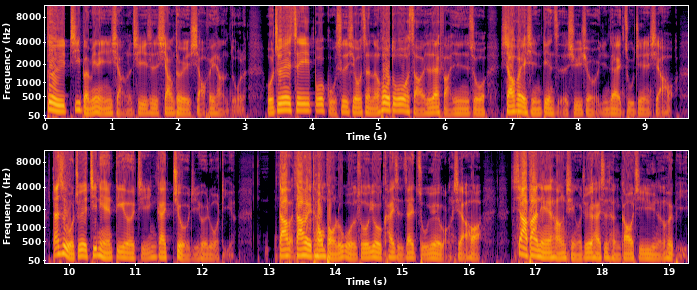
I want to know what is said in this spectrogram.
对于基本面的影响呢，其实是相对小非常多的。我觉得这一波股市修正呢，或多或少也是在反映说，消费型电子的需求已经在逐渐下滑。但是我觉得今年第二季应该就有机会落地了。搭搭配通膨，如果说又开始在逐月往下的话，下半年行情，我觉得还是很高几率呢，会比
